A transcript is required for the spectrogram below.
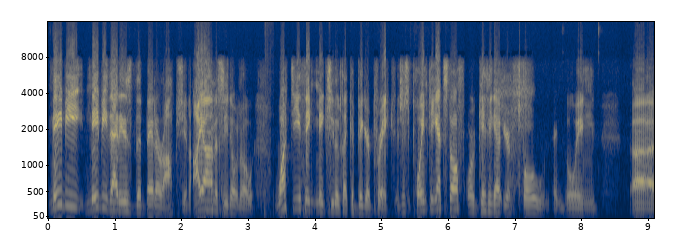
maybe maybe that is the better option. I honestly don't know. What do you think makes you look like a bigger prick? Just pointing at stuff, or getting out your phone and going uh,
